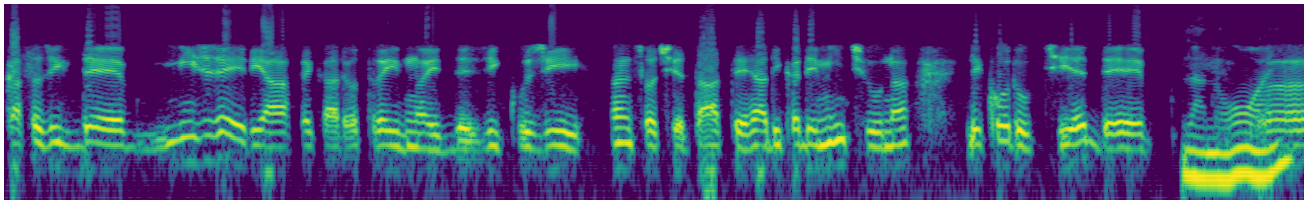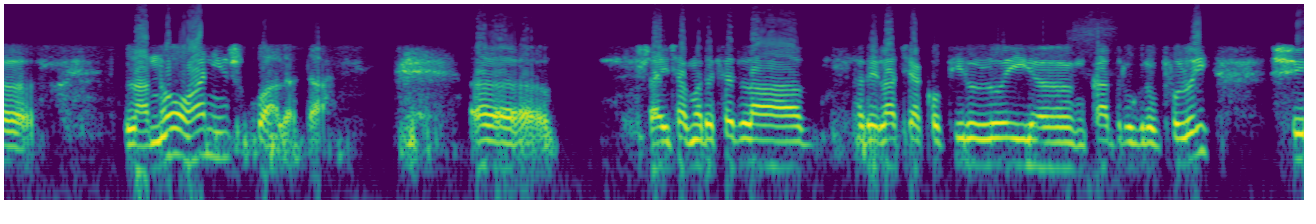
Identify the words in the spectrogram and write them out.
ca să zic, de mizeria pe care o trăim noi de zi cu zi în societate, adică de minciună, de corupție, de... La 9 ani? Uh, la 9 ani în școală, da. Uh, și aici mă refer la relația copilului uh, în cadrul grupului și...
